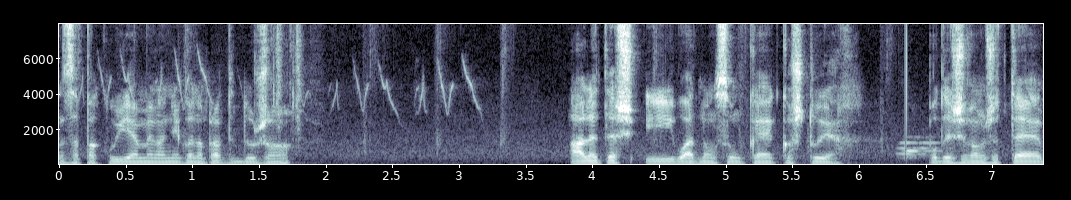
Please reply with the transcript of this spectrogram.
zapakujemy na niego naprawdę dużo. Ale też i ładną sumkę kosztuje. Podejrzewam, że te,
